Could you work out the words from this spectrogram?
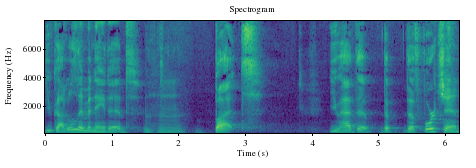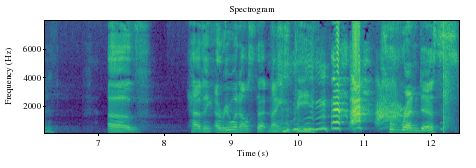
You got eliminated, Mm-hmm. but you had the, the the fortune of having everyone else that night be horrendous,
